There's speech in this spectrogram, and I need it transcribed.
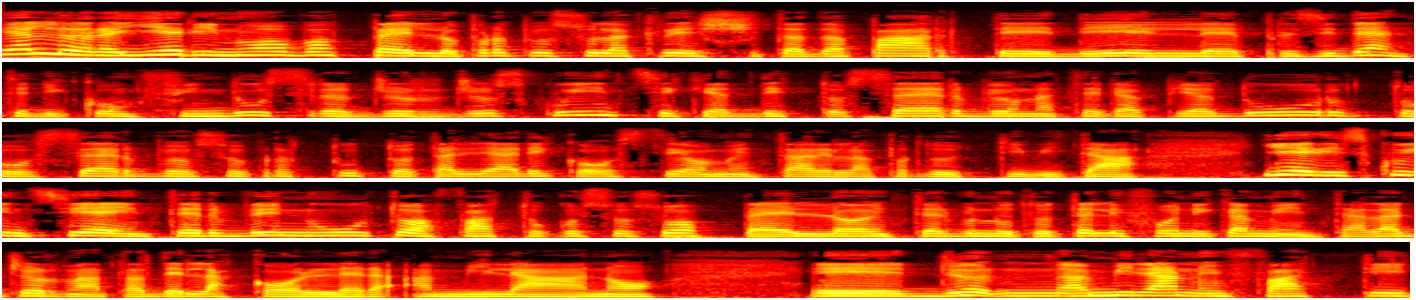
E allora ieri nuovo appello proprio sulla crescita da parte del presidente di Confindustria Giorgio Squinzi che ha detto serve una terapia d'urto, serve soprattutto tagliare i costi e aumentare la produttività. Ieri Squinzi è intervenuto, ha fatto questo suo appello, è intervenuto telefonicamente alla giornata della collera a Milano. E a Milano infatti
